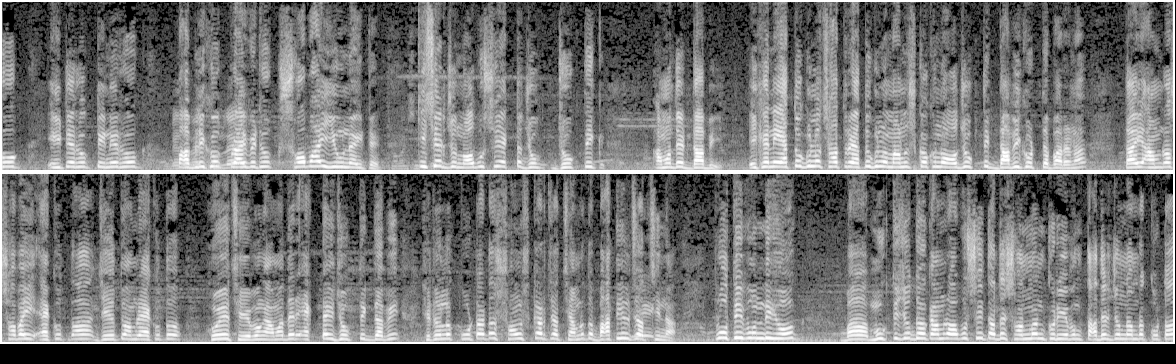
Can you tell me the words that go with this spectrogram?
হোক এইটের হোক টেনের হোক পাবলিক হোক প্রাইভেট হোক, সবাই ইউনাইটেড কিসের জন্য? অবশ্যই একটা যৌক্তিক আমাদের দাবি। এখানে এতগুলো ছাত্র, এতগুলো মানুষ কখনো অযৌক্তিক দাবি করতে পারে না। তাই আমরা সবাই একতা, যেহেতু আমরা একতা হয়েছি এবং আমাদের একটাই যৌক্তিক দাবি, সেটা হলো কোটাটা সংস্কার চাচ্ছি। আমরা তো বাতিল চাচ্ছি না। প্রতিবন্ধী হোক বা মুক্তিযুদ্ধ হোক, আমরা অবশ্যই তাদের সম্মান করি এবং তাদের জন্য আমরা কোটা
